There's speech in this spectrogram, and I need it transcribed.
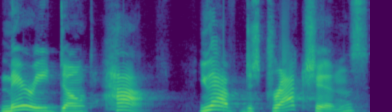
married don't have. You have distractions.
